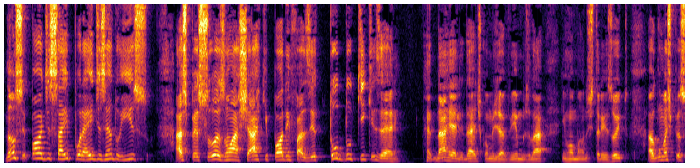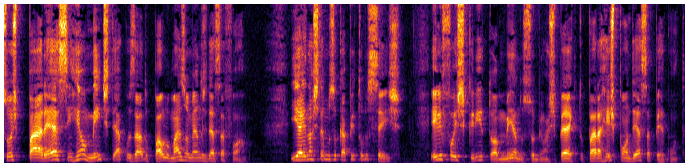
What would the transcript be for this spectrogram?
não se pode sair por aí dizendo isso. As pessoas vão achar que podem fazer tudo o que quiserem. Na realidade, como já vimos lá em Romanos 3,8, algumas pessoas parecem realmente ter acusado Paulo mais ou menos dessa forma. E aí nós temos o capítulo 6. Ele foi escrito, ao menos sob um aspecto, para responder essa pergunta.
